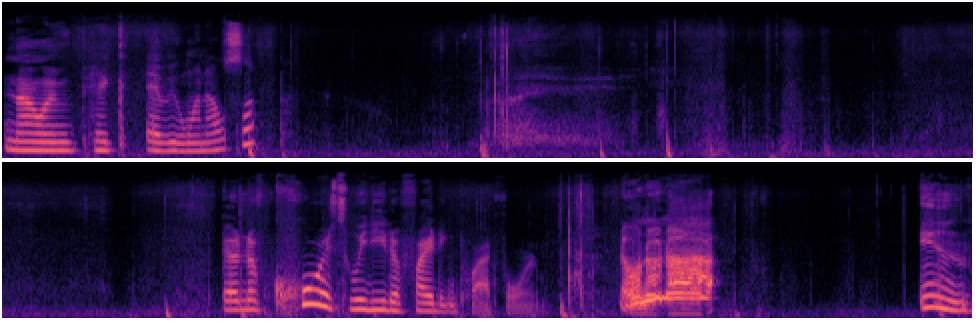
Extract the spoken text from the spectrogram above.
Now I'm pick everyone else up. And of course, we need a fighting platform. No, no, no! In.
